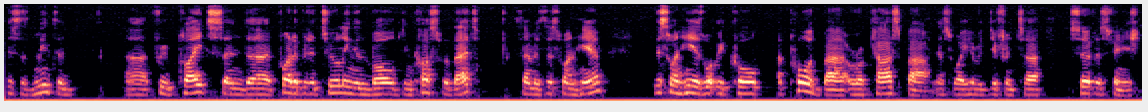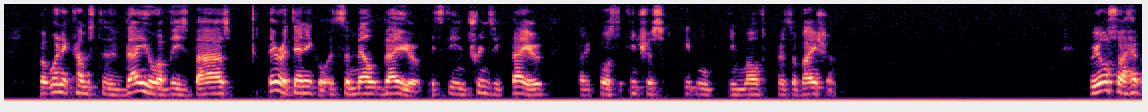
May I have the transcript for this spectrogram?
this is minted uh, through plates and uh, quite a bit of tooling involved in cost with that, same as this one here. This one here is what we call a poured bar or a cast bar. That's why you have a different uh, surface finish. But when it comes to the value of these bars, they're identical. It's the melt value. It's the intrinsic value that, of course, interests people in wealth preservation. We also have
